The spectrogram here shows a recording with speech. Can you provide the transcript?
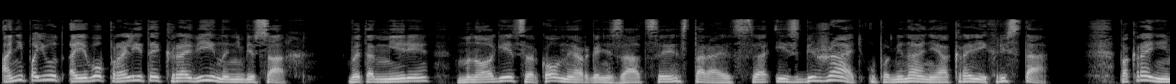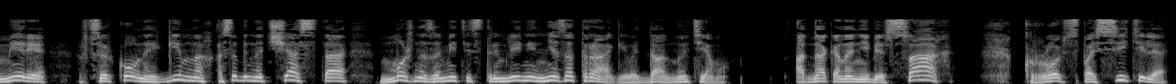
Они поют о Его пролитой крови на небесах. В этом мире многие церковные организации стараются избежать упоминания о крови Христа. По крайней мере, в церковных гимнах особенно часто можно заметить стремление не затрагивать данную тему. Однако на небесах кровь Спасителя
